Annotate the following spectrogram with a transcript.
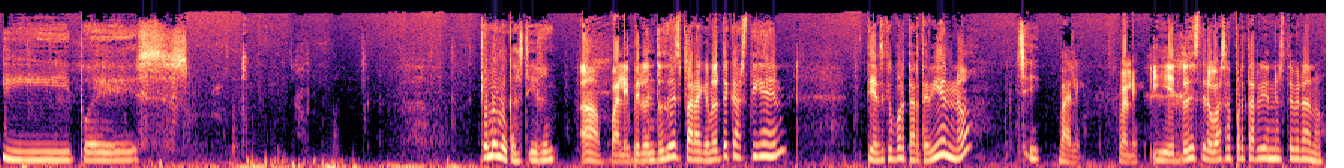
Y pues... Que no me castiguen. Ah, vale, pero entonces para que no te castiguen, tienes que portarte bien, ¿no? Sí. Vale, vale. ¿Y entonces te lo vas a portar bien este verano?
